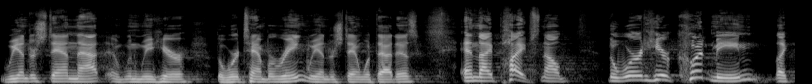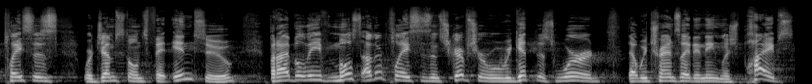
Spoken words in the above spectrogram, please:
We understand that, and when we hear the word tambourine, we understand what that is. And thy pipes. Now, the word here could mean like places where gemstones fit into, but I believe most other places in scripture where we get this word that we translate in English, pipes,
